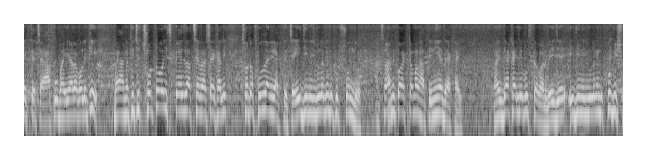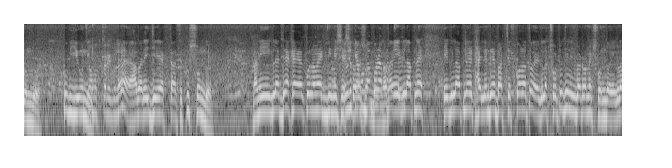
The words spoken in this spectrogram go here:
দেখতে চায় আপু ভাইয়ারা বলে কি ভাই আমি কিছু ছোট স্পেস আছে বাসায় খালি ছোট ফুলদানি রাখতে চাই। এই জিনিসগুলো কিন্তু খুব সুন্দর। আচ্ছা। আমি কয়েকটা আমার হাতে নিয়ে দেখাই। মানে দেখাইলে বুঝতে পারবে। এই যে এই জিনিসগুলো কিন্তু খুবই সুন্দর খুব ইউনিক হ্যাঁ আবার এই যে একটা আছে খুব সুন্দর। মানে এগুলা দেখা করলাম একদিনে শেষ করা সম্ভব না। ভাই এগুলো আপনি এগুলো আপনি থাইল্যান্ডে পারচেস করা তো এগুলো ছোট জিনিস বাট অনেক সুন্দর। এগুলো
